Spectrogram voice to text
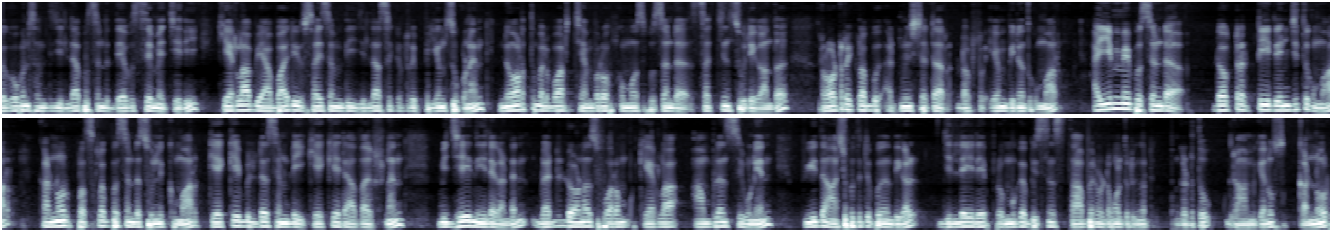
ഏകോപന സമിതി ജില്ലാ പ്രസിഡന്റ് ദേവസ്യ മേച്ചേരി കേരള വ്യാപാരി വ്യവസായ സമിതി ജില്ലാ സെക്രട്ടറി P M Sugunan north Malabar chamber of commerce president Sachin Suryakanth rotary club administrator doctor M Vinod Kumar I M A president doctor T Ranjith Kumar Kannur press club president Sunilkumar K K builders M D K K Radhakrishnan Vijay Neelakandan blood donors forum Kerala ambulance union വിവിധ ആശുപത്രി പ്രതിനിധികൾ ജില്ലയിലെ പ്രമുഖ ബിസിനസ് സ്ഥാപന ഉടമകൾ തുടങ്ങിയവർ പങ്കെടുത്തു. ഗ്രാമിക ന്യൂസ് കണ്ണൂർ.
